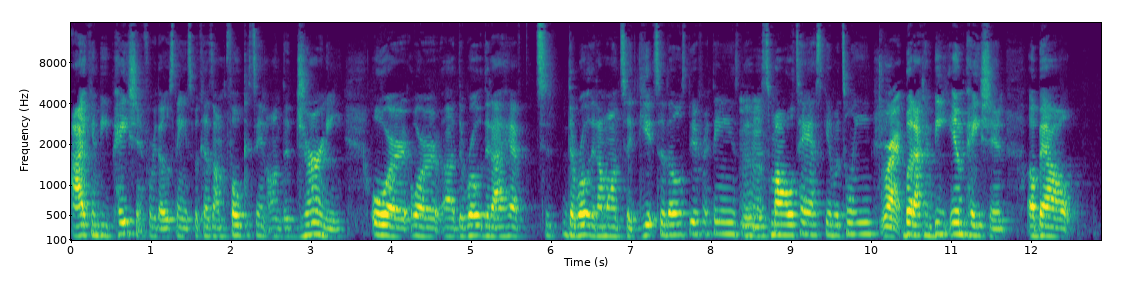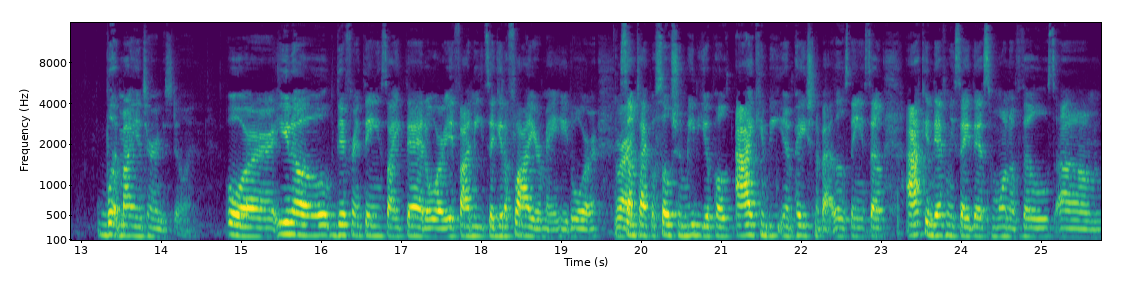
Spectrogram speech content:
I can be patient for those things because I'm focusing on the journey or or uh, the road that I have to the road that I'm on to get to those different things, the, the small task in between. Right. But I can be impatient about what my intern is doing. Or, you know, different things like that. Or if I need to get a flyer made or Right. some type of social media post, I can be impatient about those things. So I can definitely say that's one of those um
